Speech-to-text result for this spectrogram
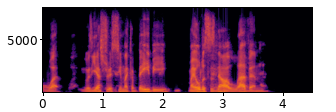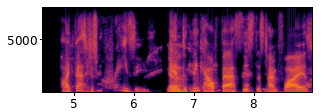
what was yesterday seemed like a baby, my oldest is now 11 like that's just crazy. Yeah. And to think how fast this this time flies,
